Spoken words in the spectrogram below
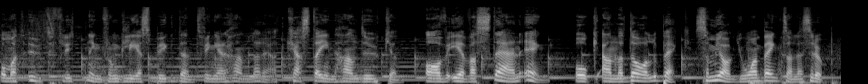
om att utflyttning från glesbygden tvingar handlare att kasta in handduken av Eva Sternäng och Anna Dahlbäck som jag, Johan Bengtsson, läser upp.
